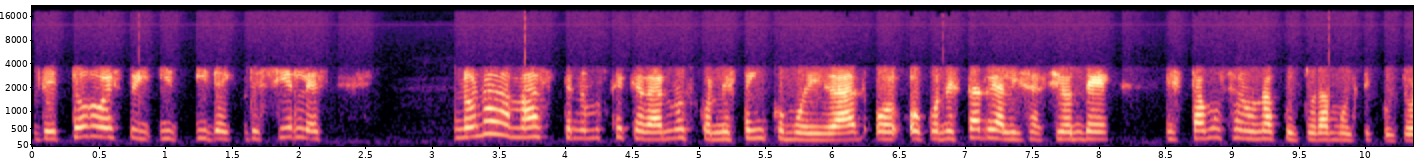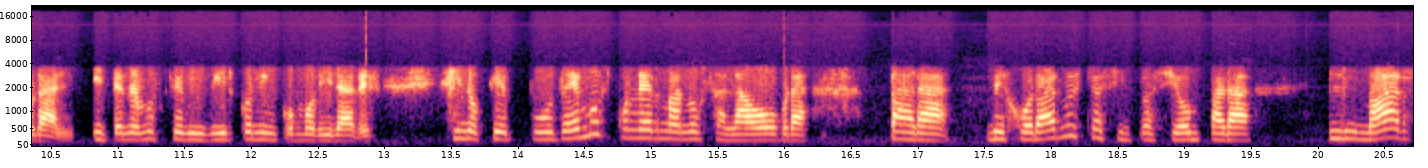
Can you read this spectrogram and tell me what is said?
de todo esto y, y de decirles, no nada más tenemos que quedarnos con esta incomodidad o, o con esta realización de estamos en una cultura multicultural y tenemos que vivir con incomodidades, sino que podemos poner manos a la obra para mejorar nuestra situación, para limar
